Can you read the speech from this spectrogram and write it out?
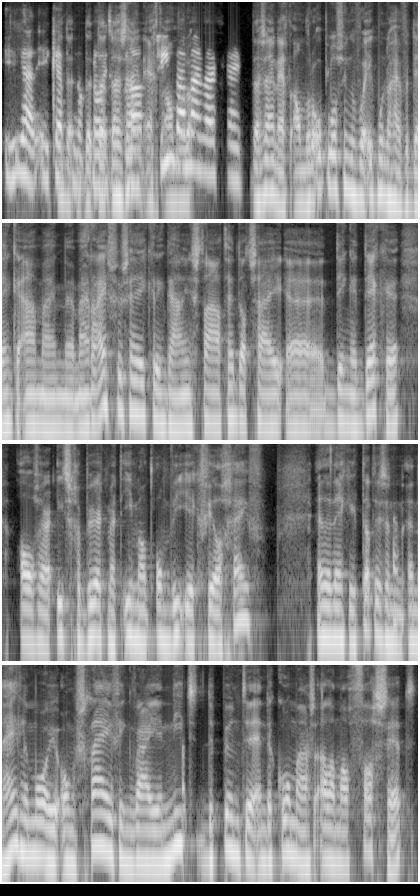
ja, ik heb nog nooit laten zien bij mijn werkgever. Daar zijn echt andere oplossingen voor. Ik moet nog even denken aan mijn, mijn reisverzekering. Daarin staat hè, dat zij uh, dingen dekken als er iets gebeurt met iemand om wie ik veel geef. En dan denk ik, dat is een, een hele mooie omschrijving waar je niet de punten en de komma's allemaal vastzet,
